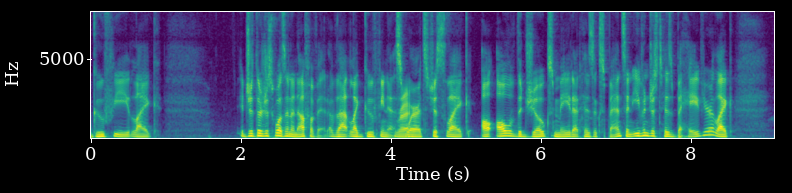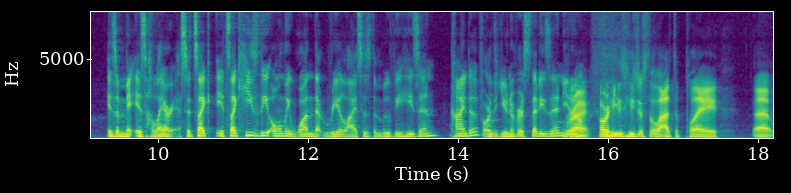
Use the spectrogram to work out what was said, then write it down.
goofy like it just there just wasn't enough of it of that like goofiness Right. where it's just like all, all of the jokes made at his expense and even just his behavior like is a is hilarious. It's like it's like he's the only one that realizes the movie he's in, kind of, or the universe that he's in. You right. know, Or he's he's just allowed to play. Uh,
